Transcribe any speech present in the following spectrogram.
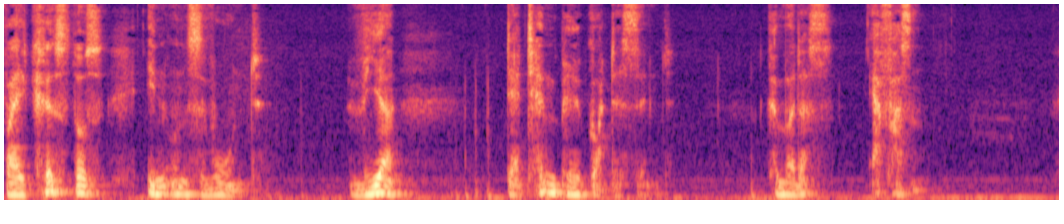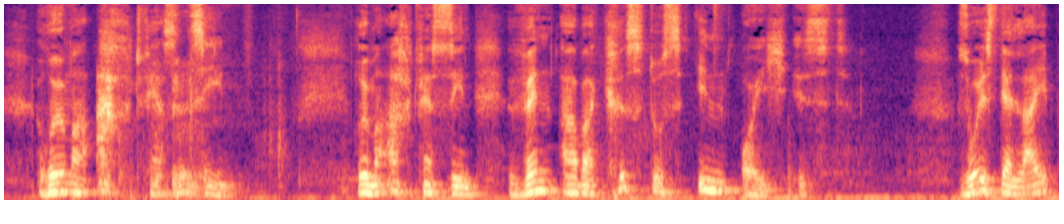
weil Christus in uns wohnt. Wir der Tempel Gottes sind. Können wir das erfassen? Römer 8, Vers 10. Römer 8, Vers 10. Wenn aber Christus in euch ist, so ist der Leib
